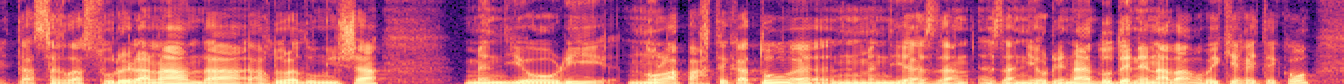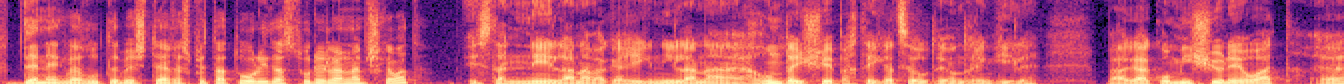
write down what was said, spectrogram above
Eta zer da, zure lana, da, arduradun gisa, mendio hori nola partekatu, eh? mendia ez da, ez da neurena, do denena da, obeki gaiteko, denek behar dute bestea respetatu, hori da zure lana pixka bat? Ez da ne lana bakarrik, ni lana errunta ise partekatze dute, ondrenkil, eh? Baga komisione bat, eh?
